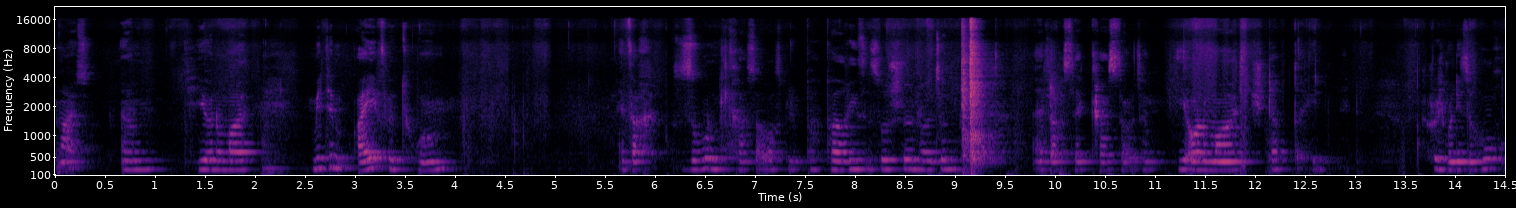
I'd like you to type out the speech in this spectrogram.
nice. Ähm, hier nochmal mit dem Eiffelturm. Einfach so ein krasser Ausblick. Paris ist so schön, Leute. Einfach sehr krass, Leute. Hier auch nochmal die Stadt da hinten. Schaut euch mal diese Hoch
